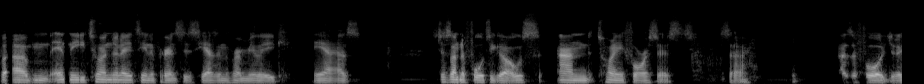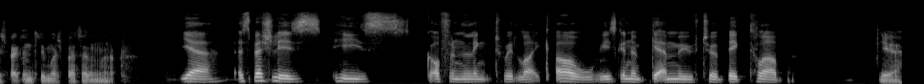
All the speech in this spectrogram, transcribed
But um, in the 218 appearances he has in the Premier League, he has just under 40 goals and 24 assists. So, as a forward, you'd expect him to do much better than that. Yeah, especially as he's often linked with like, oh, he's going to get a move to a big club. Yeah.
